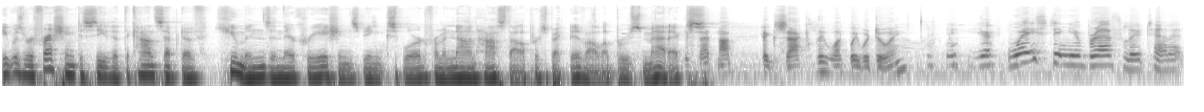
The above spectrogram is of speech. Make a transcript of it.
it was refreshing to see that the concept of humans and their creations being explored from a non hostile perspective a la Bruce Maddox. Is that not exactly what we were doing? You're wasting your breath, Lieutenant.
